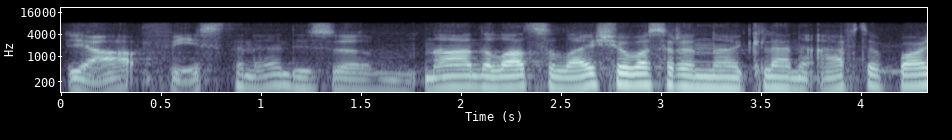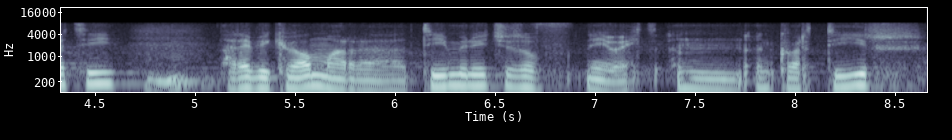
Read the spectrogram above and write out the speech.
ja, feesten. Hè. Dus, um, na de laatste live show was er een uh, kleine afterparty. Mm -hmm. Daar heb ik wel maar tien minuutjes of nee, wacht, een, een kwartier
